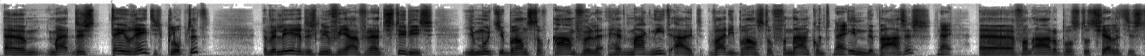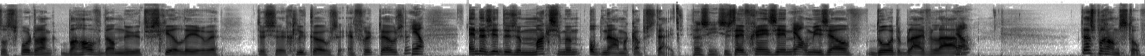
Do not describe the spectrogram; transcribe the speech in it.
Ehm, maar dus theoretisch klopt het. We leren dus nu van jou vanuit de studies. Je moet je brandstof aanvullen. Het maakt niet uit waar die brandstof vandaan komt Nee. in de basis. Nee. Eh, van aardappels tot shelletjes tot sportdrank. Behalve dan nu het verschil leren we tussen glucose en fructose. Ja. En daar zit dus een maximum opnamecapaciteit. Precies. Dus het heeft geen zin Ja. om jezelf door te blijven laden. Ja. Dat is brandstof.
